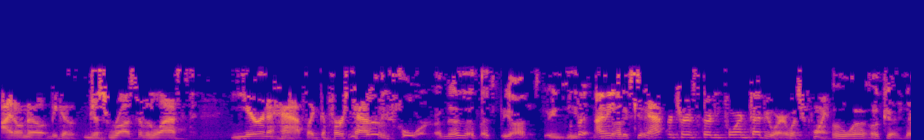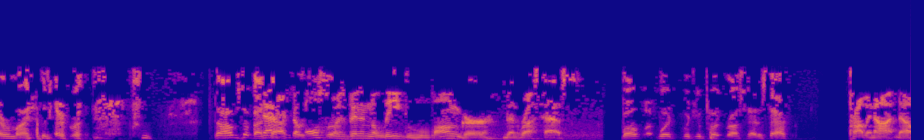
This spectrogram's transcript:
I don't know because just Russ over the last year and a half, like the first he's half 34. of. I mean, let's be honest. He's, but, I mean, Stafford turns 34 in February. What's your point? Oh well, okay, never mind. never mind. No, I'm about Stafford also Russ. has been in the league longer than Russ has. Well, would would you put Russ ahead of Stafford? Probably not. No,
